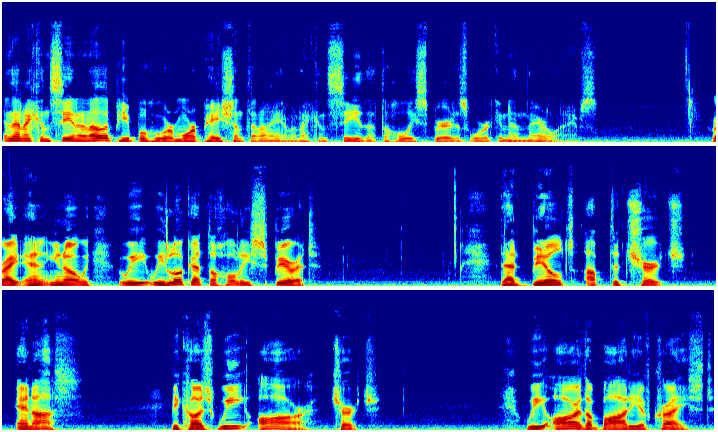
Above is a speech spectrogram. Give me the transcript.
And then I can see it in other people who are more patient than I am. And I can see that the Holy Spirit is working in their lives. Right, and you know, we, we, we look at the Holy Spirit that builds up the church and us because we are church. We are the body of Christ,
